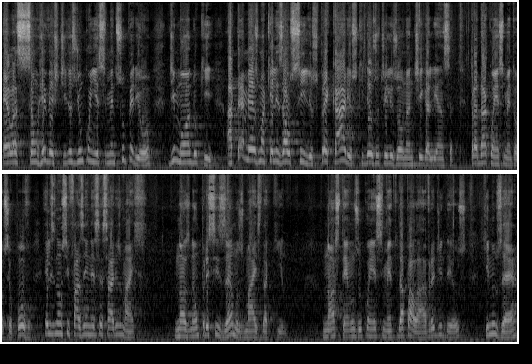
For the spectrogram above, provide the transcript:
elas são revestidas de um conhecimento superior, de modo que até mesmo aqueles auxílios precários que Deus utilizou na antiga aliança para dar conhecimento ao seu povo, eles não se fazem necessários mais. Nós não precisamos mais daquilo. Nós temos o conhecimento da palavra de Deus que nos é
